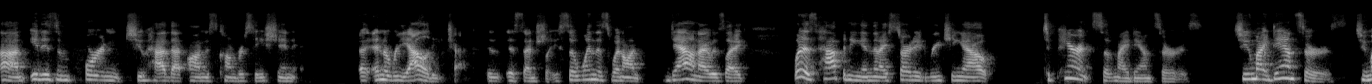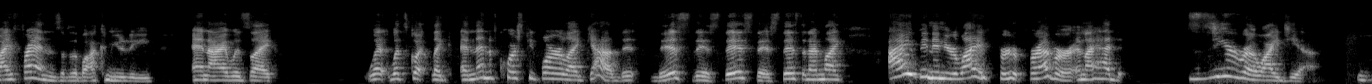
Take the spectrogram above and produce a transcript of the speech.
um, it is important to have that honest conversation and a reality check essentially. So when this went on down, I was like, what is happening? And then I started reaching out to parents of my dancers, to my dancers, to my friends of the Black community. And I was like, what, what's going like and then of course people are like yeah this this this this this this and i'm like i've been in your life for forever and i had zero idea mm-hmm.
